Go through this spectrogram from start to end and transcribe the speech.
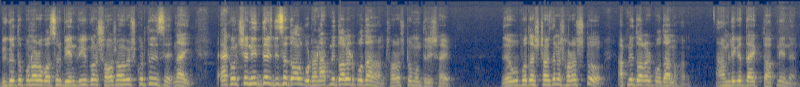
বিগত পনেরো বছর বিএনপি কোনো সভা সমাবেশ করতে দিছে? নাই। এখন সে নির্দেশ দিছে দল গঠন, আপনি দলের প্রধান হন, স্বরাষ্ট্রমন্ত্রী সাহেব। যে উপদেষ্টা হয়েছেন, স্বরাষ্ট্র, আপনি দলের প্রধান হন। আওয়ামী লীগের দায়িত্ব আপনি নেন।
